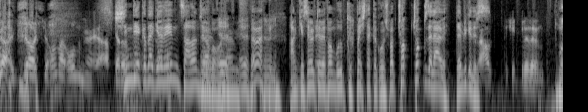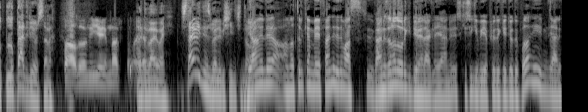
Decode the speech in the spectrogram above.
ya, yok onlar olmuyor ya. Askerde Şimdiye kadar gelen en sağlam cevap Evet, ama. evet. evet. Değil mi? öyle. Ankesörlü telefon bulup 45 dakika konuşmak çok çok güzel abi. Tebrik ederiz. Abi, teşekkür ederim. Mutluluklar diliyoruz sana. Sağ olun iyi yayınlar. Kolay Hadi gelsin. bay bay. İster miydiniz böyle bir şeyin içinde Bir olmak? an öyle anlatırken beyefendi dedim as garnizona doğru gidiyor herhalde yani. Eskisi gibi yapıyorduk ediyorduk falan. İyi yani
